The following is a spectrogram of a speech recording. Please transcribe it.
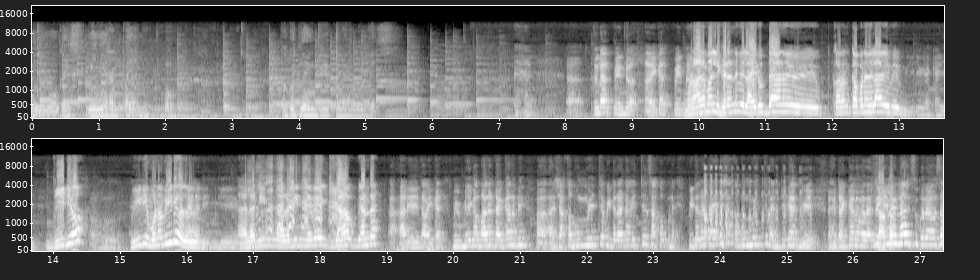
Minom mo guys. Mineral pa yan oh. Pagod na yung gripo namin guys. තුනක් පෙන්නවා තව එකක් පෙන්වන්න. මොනාද මල්ලි කරන්න? මේ ලයිට් උද්දාන මේ කරන් කපන වෙලාවේ මේ වීඩියෝ වීඩියෝ මොන වීඩියෝද. ඇලඩින් ඇලඩින් නෙවෙයි යන යන්න. හරි තව එක මේ- මේක බලන්න ටැග්ගල මේ ශකබුම් වෙච්ච පිටරට වෙච්ච සකබු නෑ පිටරට අයට ශකබුම් වෙච්ච වැඩි ටිකක් මේ ටැග්ගල බලන්න. ශක- කියලා නම් සුබ දවසක්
